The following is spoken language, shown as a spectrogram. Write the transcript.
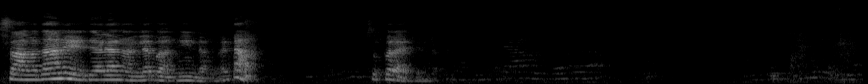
സാവധാനം എഴുതിയാലേ നല്ല ഭംഗി ഉണ്ടാവും കേട്ടാ? സൂപ്പർ ആയിട്ടുണ്ട് ഓ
